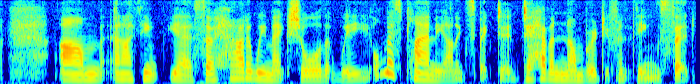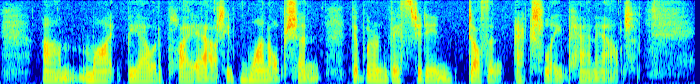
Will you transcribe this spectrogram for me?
Um, and I think, yeah, so how do we make sure that we almost plan the unexpected to have a number of different things that um, might be able to play out if one option that we're invested in doesn't actually pan out?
